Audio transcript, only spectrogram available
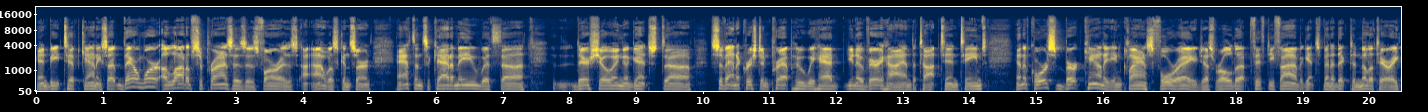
and beat Tift County. So there were a lot of surprises as far as I, I was concerned. Athens Academy with uh, their showing against uh, Savannah Christian Prep, who we had, you know, very high in the top 10 teams. And of course, Burke County in Class 4A just rolled up 55 against Benedictine Military,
